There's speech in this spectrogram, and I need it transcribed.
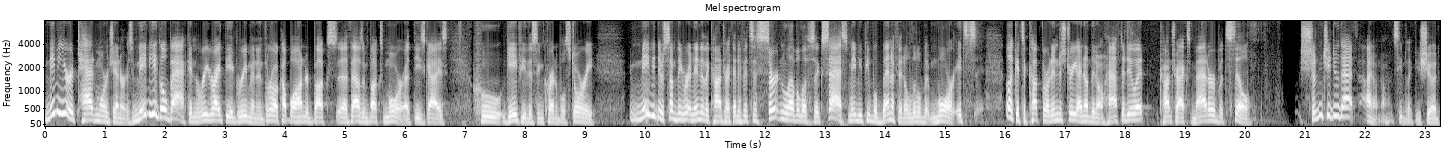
maybe you're a tad more generous. Maybe you go back and rewrite the agreement and throw a couple hundred bucks, a thousand bucks more at these guys who gave you this incredible story. Maybe there's something written into the contract that if it's a certain level of success, maybe people benefit a little bit more. It's look, it's a cutthroat industry. I know they don't have to do it. Contracts matter, but still, Shouldn't you do that? I don't know. It seems like you should.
